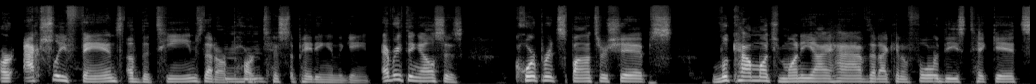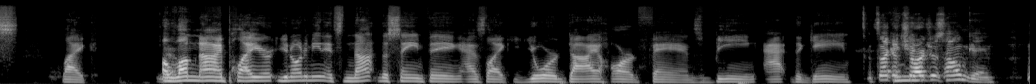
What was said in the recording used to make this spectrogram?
are actually fans of the teams that are Mhm. participating in the game. Everything else is corporate sponsorships. Look how much money I have that I can afford these tickets. Like alumni player, you know what I mean? It's not the same thing as like your diehard fans being at the game. It's like a And you- Chargers home game.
